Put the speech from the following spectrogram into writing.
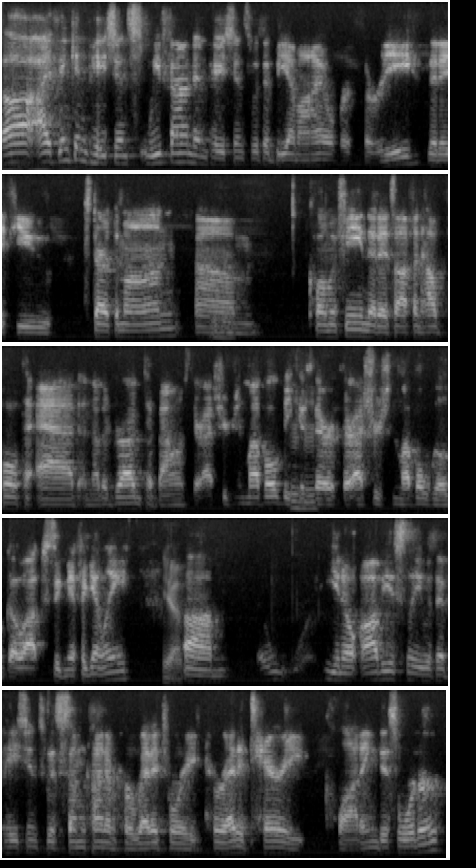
Uh, I think in patients, we found in patients with a BMI over 30 that if you start them on um, mm-hmm. clomiphene, that it's often helpful to add another drug to balance their estrogen level because mm-hmm. their their estrogen level will go up significantly. Yeah. Um, you know, obviously, with a patients with some kind of hereditary hereditary clotting disorder,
